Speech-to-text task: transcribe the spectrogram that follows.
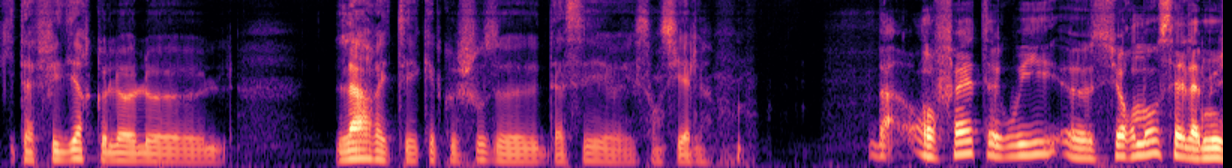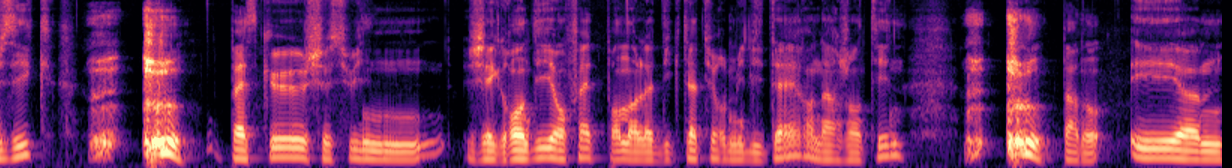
qui t'a fait dire que le- le- l'art était quelque chose d'assez essentiel? Bah, en fait, oui, sûrement c'est la musique, parce que je suis, une- j'ai grandi en fait pendant la dictature militaire en Argentine, pardon, euh,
